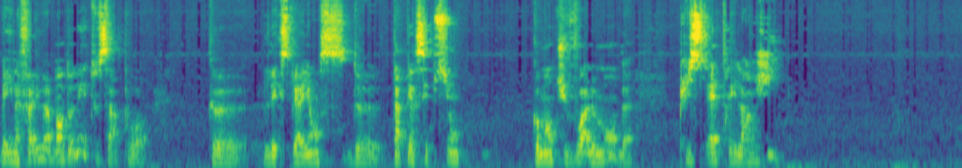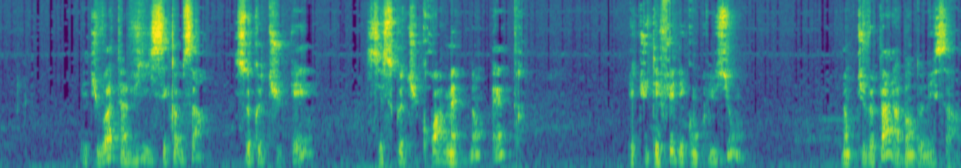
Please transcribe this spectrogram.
Mais il a fallu abandonner tout ça pour que l'expérience de ta perception, comment tu vois le monde, puisse être élargie. Et tu vois, ta vie, c'est comme ça. Ce que tu es, c'est ce que tu crois maintenant être. Et tu t'es fait des conclusions. Donc tu ne veux pas abandonner ça.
